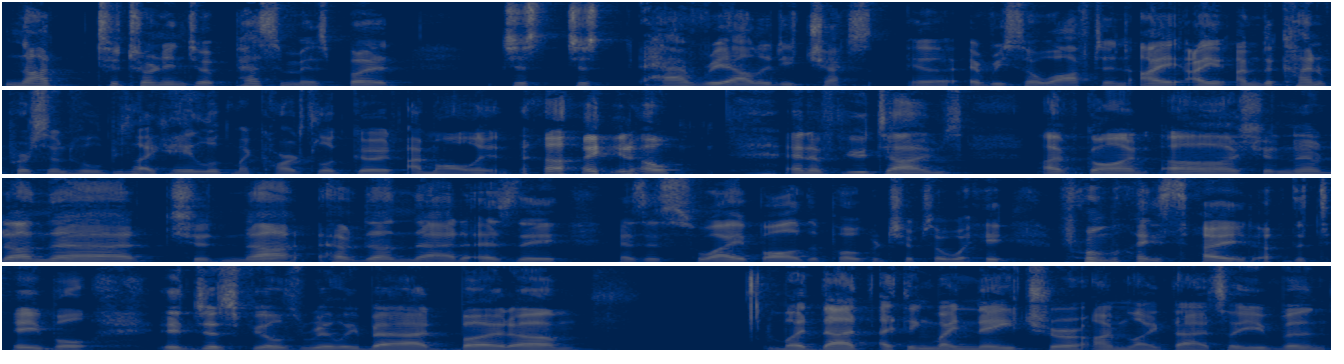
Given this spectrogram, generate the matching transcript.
not to turn into a pessimist, but just just have reality checks uh, every so often. I, I I'm the kind of person who will be like, hey, look, my cards look good, I'm all in, you know, and a few times I've gone, oh, I shouldn't have done that. Should not have done that. As they as they swipe all the poker chips away from my side of the table, it just feels really bad. But um, but that I think by nature I'm like that. So even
